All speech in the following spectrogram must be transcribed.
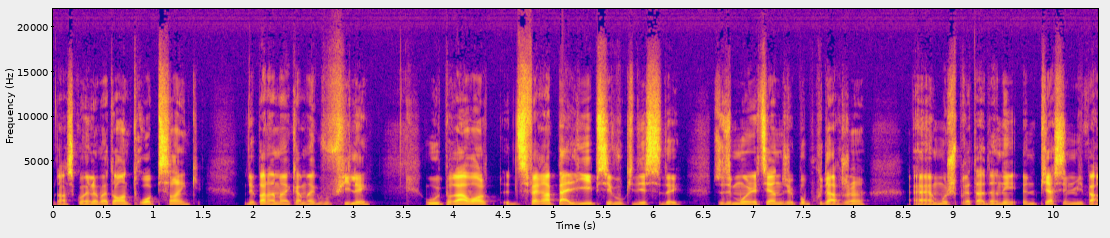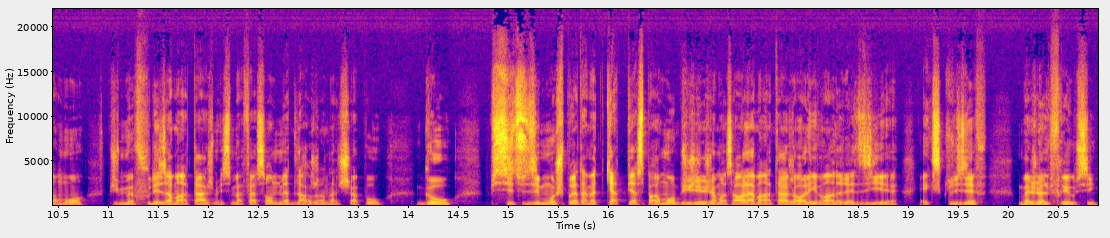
dans ce coin-là, mettons entre 3 et 5, dépendamment comment vous filez. Ou il pourrait avoir différents paliers, puis c'est vous qui décidez. Je dis, moi, Étienne, j'ai pas beaucoup d'argent. Euh, moi, je suis prêt à donner une pièce et demie par mois, puis je me fous des avantages, mais c'est ma façon de mettre de l'argent dans le chapeau. Go! Puis si tu dis, moi, je suis prêt à mettre quatre pièces par mois, puis j'aimerais savoir l'avantage d'avoir les vendredis euh, exclusifs, ben je le ferai aussi.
